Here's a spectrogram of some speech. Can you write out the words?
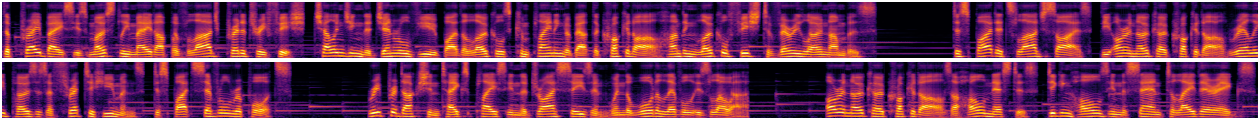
The prey base is mostly made up of large predatory fish, challenging the general view by the locals complaining about the crocodile hunting local fish to very low numbers. Despite its large size, the Orinoco crocodile rarely poses a threat to humans, despite several reports. Reproduction takes place in the dry season when the water level is lower. Orinoco crocodiles are hole nesters, digging holes in the sand to lay their eggs.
